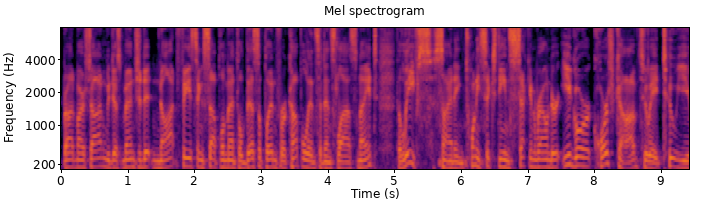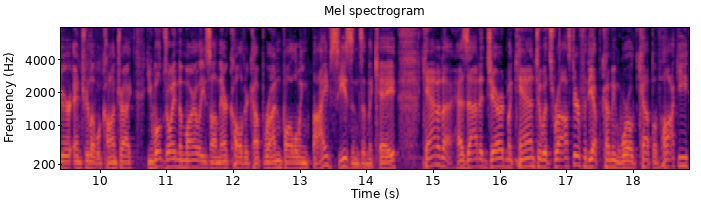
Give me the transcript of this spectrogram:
Brad Marchand, we just mentioned it, not facing supplemental discipline for a couple incidents last night. The Leafs signing 2016 second rounder Igor Kor- Korshkov to a two year entry level contract. He will join the Marlies on their Calder Cup run following five seasons in the K. Canada has added Jared McCann to its roster for the upcoming World Cup of Hockey.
